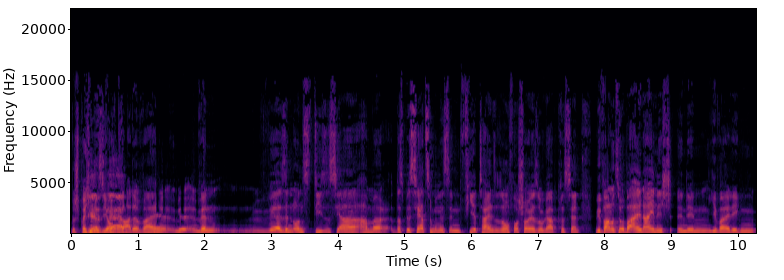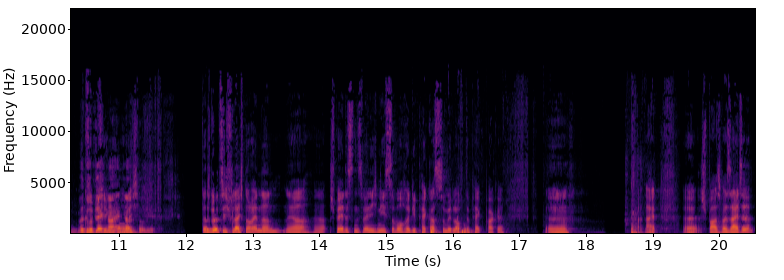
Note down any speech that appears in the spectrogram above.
besprechen ja, wir sie auch ja. gerade, weil wir, wenn wir sind uns dieses Jahr, haben wir das bisher zumindest in vier Teilen Saisonvorschau ja so gehabt, Christian, wir waren uns nur bei allen einig in den jeweiligen wird Grüppchen. Noch ändern, das wird sich vielleicht noch ändern, ja, ja. Spätestens, wenn ich nächste Woche die Packers zum Middle of the Pack packe. Äh, nein, äh, Spaß beiseite.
